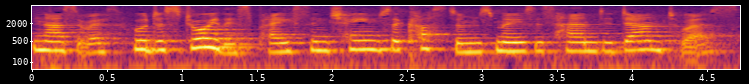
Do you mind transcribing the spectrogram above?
Nazareth will destroy this place and change the customs Moses handed down to us.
